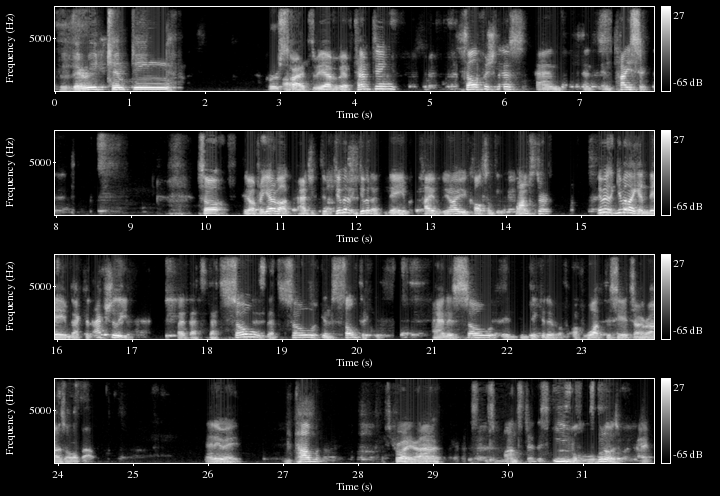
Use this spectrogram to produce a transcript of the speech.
Very tempting person. All right, so we have we have tempting, selfishness, and, and enticing. So you know, forget about adjective. Give it give it a name, a title. You know how you call something a monster? Give it give it like a name that can actually that, that's that's so that's so insulting and is so indicative of, of what this Yetzer Hara is all about. Anyway, the Tom destroyer, huh? This, this, monster, this evil, who knows what, right?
